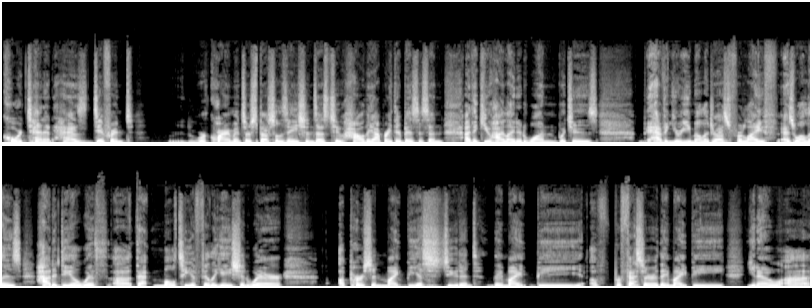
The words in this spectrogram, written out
core tenant has different requirements or specializations as to how they operate their business. And I think you highlighted one, which is having your email address for life, as well as how to deal with uh, that multi affiliation where a person might be a student, they might be a professor, they might be, you know, uh,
